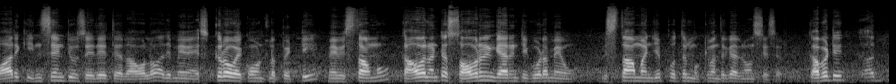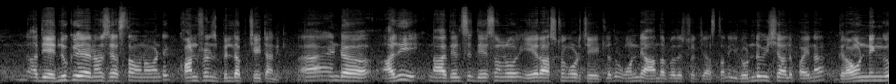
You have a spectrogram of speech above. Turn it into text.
వారికి ఇన్సెంటివ్స్ ఏదైతే రావాలో అది మేము ఎస్క్రో అకౌంట్లో పెట్టి మేము ఇస్తాము. కావాలంటే సావరన్ గ్యారంటీ కూడా మేము ఇస్తామని చెప్పి పొద్దున్న ముఖ్యమంత్రి గారు అనౌన్స్ చేశారు. కాబట్టి అది ఎందుకు అనౌన్స్ చేస్తా ఉన్నామంటే కాన్ఫిడెన్స్ బిల్డప్ చేయడానికి అండ్ అది నాకు తెలిసి దేశంలో ఏ రాష్ట్రం కూడా చేయట్లేదు ఓన్లీ ఆంధ్రప్రదేశ్లో చేస్తాను. ఈ రెండు విషయాల పైన గ్రౌండింగ్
